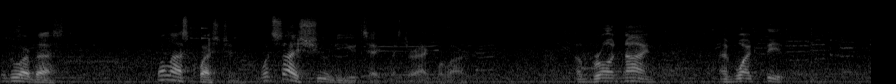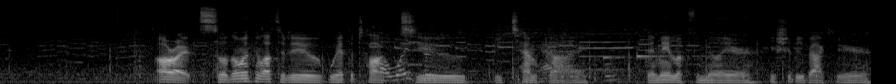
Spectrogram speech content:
We'll do our best. One last question. What size shoe do you take, Mr. Aguilar? A broad nine. I have white feet. Alright, so the only thing left to do, we have to talk to the temp guy. They may look familiar. He should be back here.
